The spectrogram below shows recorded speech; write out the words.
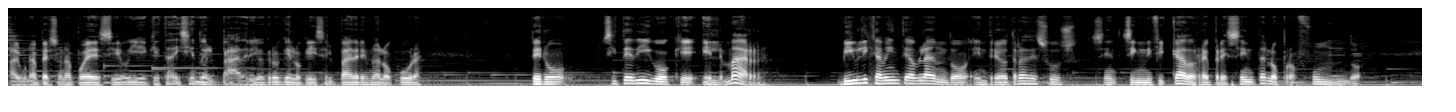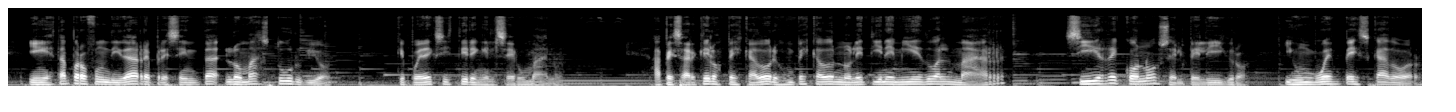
alguna persona puede decir, oye, ¿qué está diciendo el padre? Yo creo que lo que dice el padre es una locura. Pero si te digo que el mar, Bíblicamente hablando, entre otras de sus significados, representa lo profundo. Y en esta profundidad representa lo más turbio que puede existir en el ser humano. A pesar que los pescadores, un pescador no le tiene miedo al mar, sí reconoce el peligro y un buen pescador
